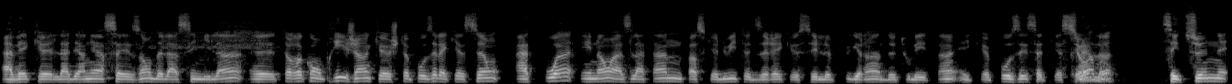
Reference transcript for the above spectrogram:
avec euh, la dernière saison de l'AC Milan. Euh, tu auras compris, Jean, que je te posais la question à toi et non à Zlatan parce que lui te dirait que c'est le plus grand de tous les temps et que poser cette question-là, c'est une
